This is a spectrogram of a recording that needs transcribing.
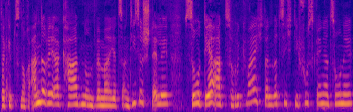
Da gibt es noch andere Arkaden und wenn man jetzt an dieser Stelle so derart zurückweicht, dann wird sich die Fußgängerzone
